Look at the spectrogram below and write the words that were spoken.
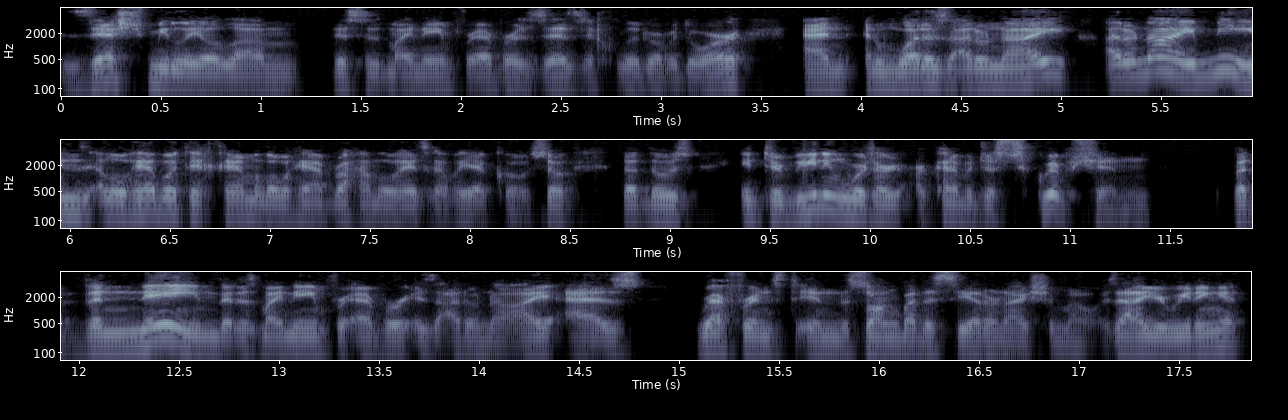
This is my name forever. Zezich ledor And and what does Adonai? Adonai means Elohei Avotechem, Abraham. So that those intervening words are, are kind of a description, but the name that is my name forever is Adonai, as referenced in the song by the Sea Adonai Shemo. Is that how you're reading it?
